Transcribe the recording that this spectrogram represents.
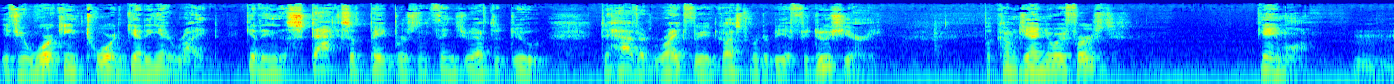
if you're working toward getting it right, getting the stacks of papers and things you have to do to have it right for your customer to be a fiduciary, but come January first, game on. Mm-hmm.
